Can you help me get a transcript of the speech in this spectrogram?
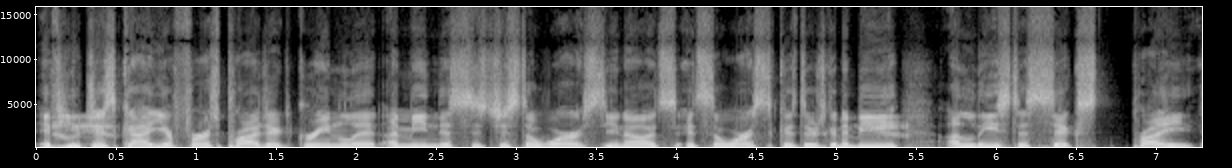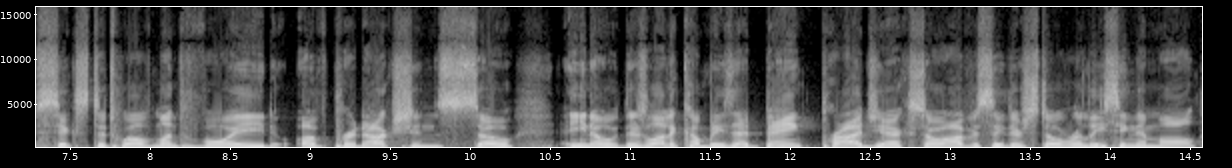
if Hell you yeah. just got your first project greenlit, I mean, this is just the worst. You know, it's it's the worst because there's going to be at least a six. Probably six to twelve month void of productions. So you know, there's a lot of companies that bank projects. So obviously they're still releasing them all.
